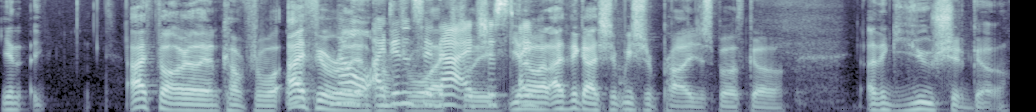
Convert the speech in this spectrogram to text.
You know, I felt really uncomfortable. I feel really No, uncomfortable. I didn't say that. It's just- you know I- what? I think I should. We should probably just both go. I think you should go,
